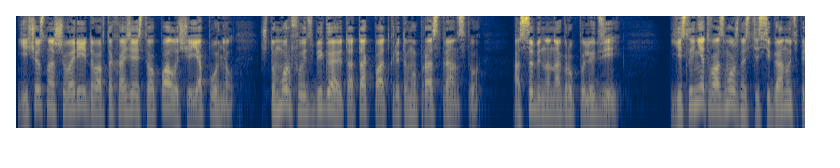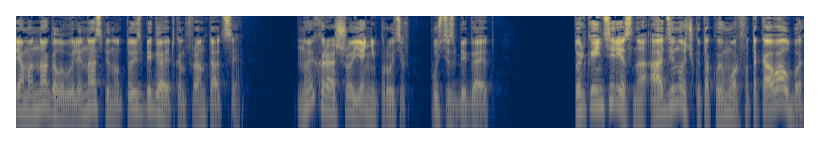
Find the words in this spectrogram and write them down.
Еще с нашего рейда в автохозяйство Палыча я понял, что морфы избегают атак по открытому пространству, особенно на группы людей. Если нет возможности сигануть прямо на голову или на спину, то избегают конфронтации. Ну и хорошо, я не против, пусть избегают. Только интересно, а одиночку такой морф атаковал бы?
